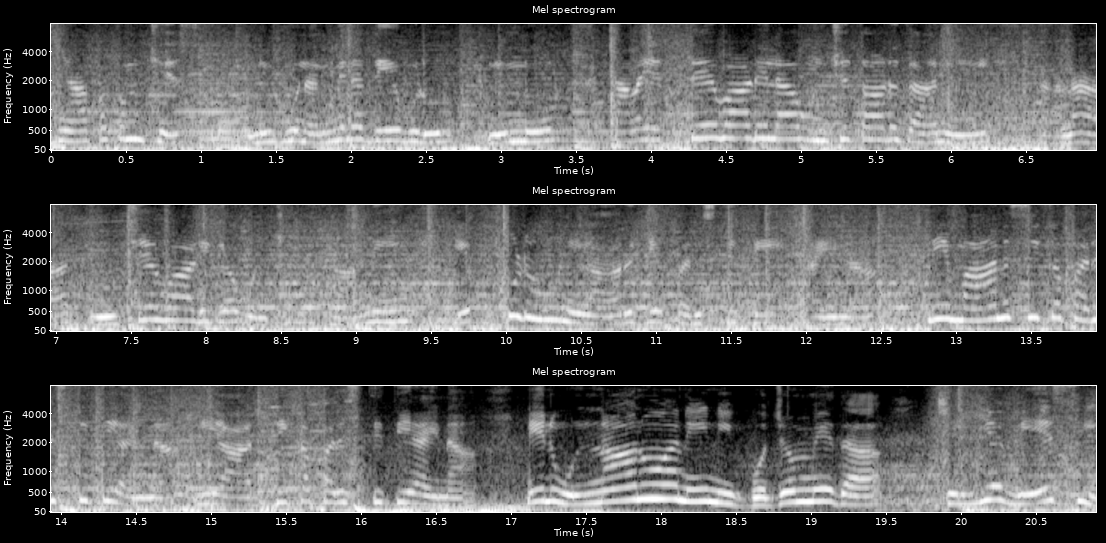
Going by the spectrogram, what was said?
జ్ఞాపకం చేసుకో నువ్వు నమ్మిన దేవుడు నిన్ను తల ఎత్తేవాడిలా ఉంచుతాడు కానీ తల దించేవాడిగా ఉంచడు కానీ ఎప్పుడు నీ ఆరోగ్య పరిస్థితి అయినా నీ మానసిక పరిస్థితి అయినా నీ ఆర్థిక పరిస్థితి అయినా నేను ఉన్నాను అని నీ భుజం మీద చెయ్య వేసి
